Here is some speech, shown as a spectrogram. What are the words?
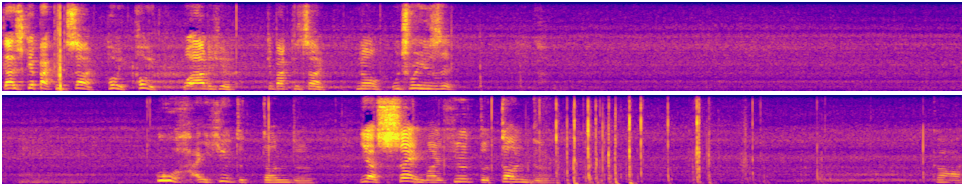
Guys, get back inside. Hurry, hurry. We're out of here. Get back inside. No, which way is it? Ooh, I hear the thunder. Yeah, same, I hear the thunder. God.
